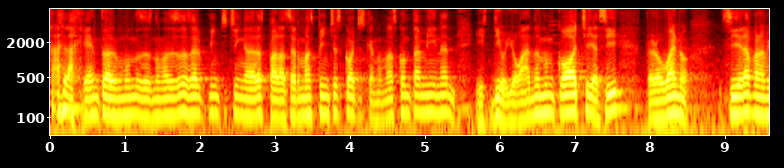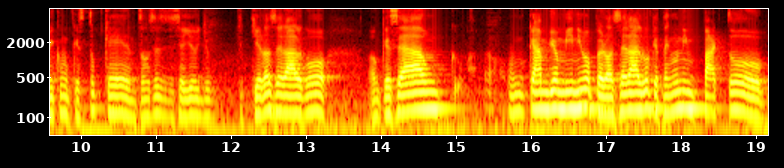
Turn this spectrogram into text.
a la gente, al mundo, o sea, nomás es hacer pinches chingaderas para hacer más pinches coches que nomás contaminan, y digo, yo ando en un coche y así, pero bueno, sí era para mí como que esto qué, entonces decía yo, yo quiero hacer algo, aunque sea un un cambio mínimo, pero hacer algo que tenga un impacto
